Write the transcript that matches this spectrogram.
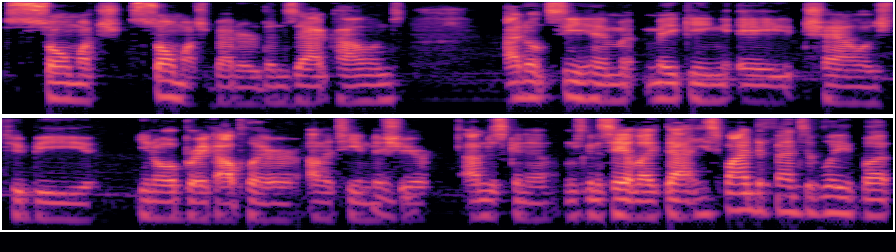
so much, so much better than Zach Collins. I don't see him making a challenge to be, you know, a breakout player on the team this mm-hmm. year. I'm just gonna, I'm just gonna say it like that. He's fine defensively, but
